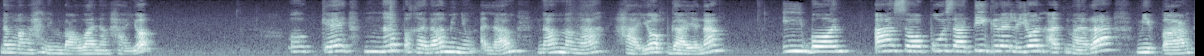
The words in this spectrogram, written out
ng mga halimbawa ng hayop? Okay, napakarami niyong alam ng mga hayop gaya ng ibon, aso, pusa, tigre, leon at marami pang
